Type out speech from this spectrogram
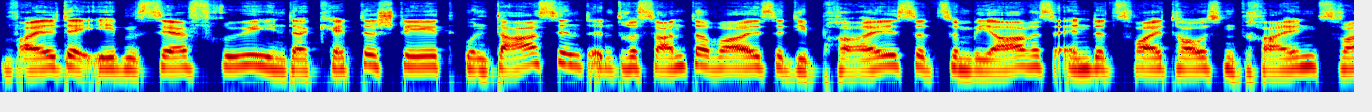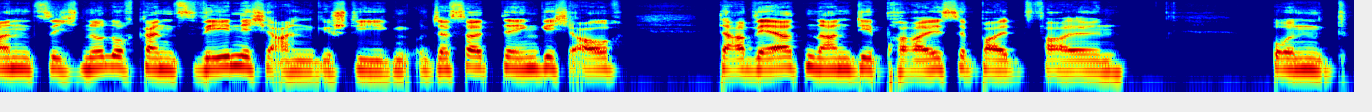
weil der eben sehr früh in der Kette steht. Und da sind interessanterweise die Preise zum Jahresende 2023 nur noch ganz wenig angestiegen. Und deshalb denke ich auch, da werden dann die Preise bald fallen. Und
